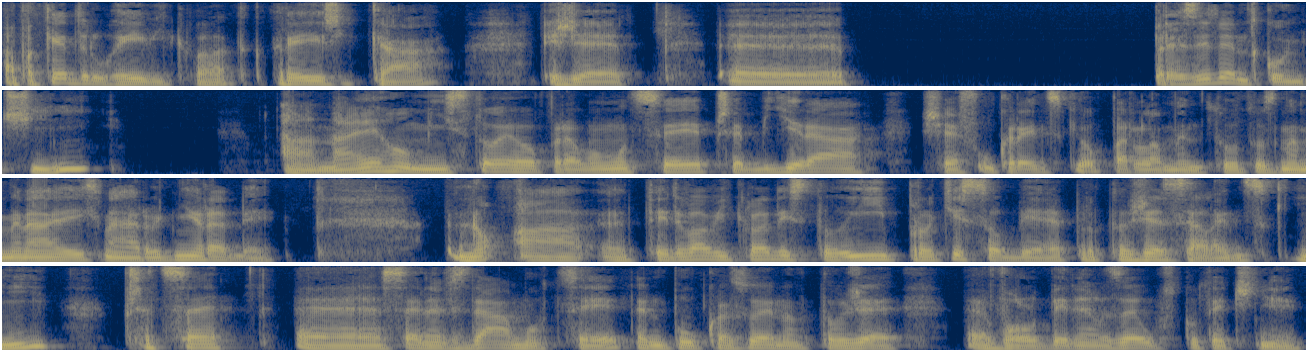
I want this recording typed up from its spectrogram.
A pak je druhý výklad, který říká, že eh, prezident končí a na jeho místo, jeho pravomoci přebírá šéf ukrajinského parlamentu, to znamená jejich národní rady. No a e, ty dva výklady stojí proti sobě, protože Zelenský přece e, se nevzdá moci, ten poukazuje na to, že e, volby nelze uskutečnit.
